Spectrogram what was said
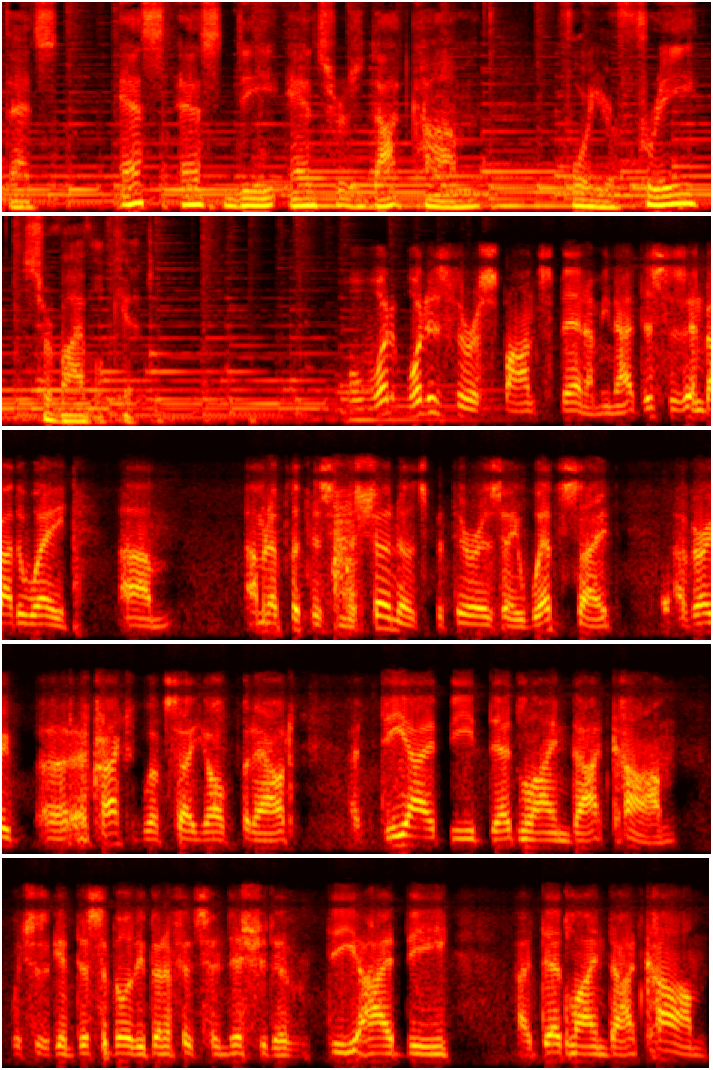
That's ssdanswers.com for your free survival kit. Well, what, what the response been? I mean, I, this is, and by the way, um, I'm going to put this in the show notes, but there is a website, a very uh, attractive website y'all put out, at dibdeadline.com, which is again Disability Benefits Initiative, dibdeadline.com,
